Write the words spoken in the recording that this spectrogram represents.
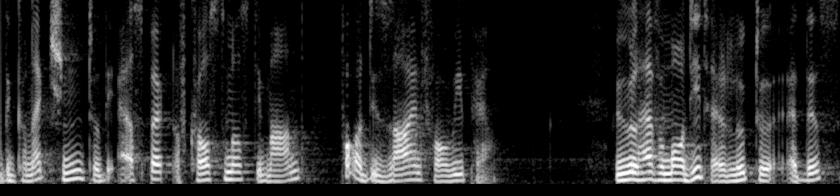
the connection to the aspect of customers' demand for a design for repair. We will have a more detailed look to, at this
